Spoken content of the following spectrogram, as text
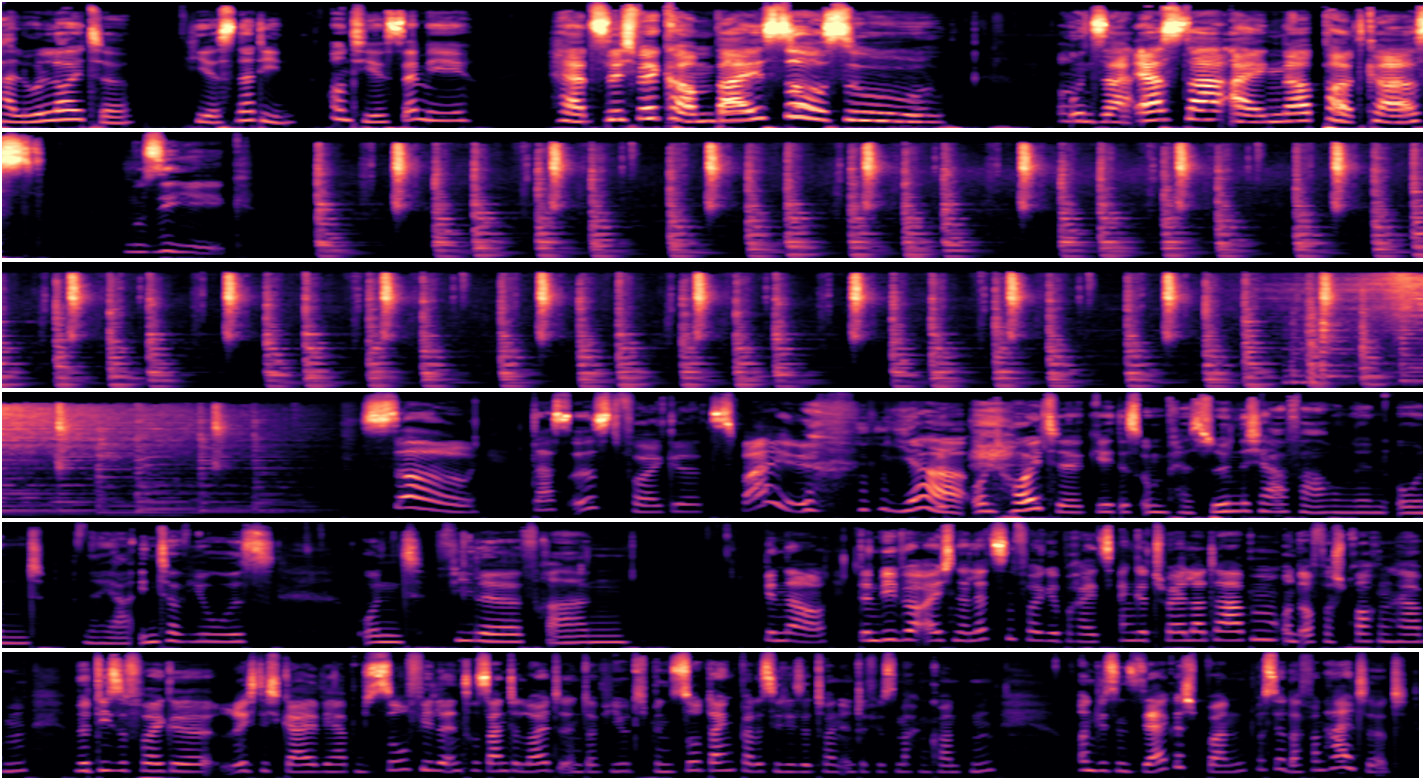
Hallo Leute, hier ist Nadine. Und hier ist Sammy. Herzlich willkommen bei Sosu, unser erster eigener Podcast. Musik. Das ist Folge 2. Ja, und heute geht es um persönliche Erfahrungen und, naja, Interviews und viele Fragen. Genau, denn wie wir euch in der letzten Folge bereits angetrailert haben und auch versprochen haben, wird diese Folge richtig geil. Wir haben so viele interessante Leute interviewt. Ich bin so dankbar, dass wir diese tollen Interviews machen konnten. Und wir sind sehr gespannt, was ihr davon haltet.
